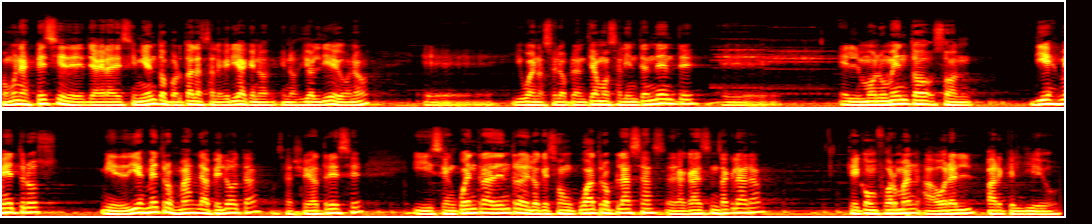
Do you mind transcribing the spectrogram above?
como una especie de, de agradecimiento por todas las alegrías que nos, dio el Diego, ¿no? Eh, y bueno, se lo planteamos al intendente. eh, el monumento son 10 metros, mide 10 metros más la pelota, o sea, llega a 13, y se encuentra dentro de lo que son cuatro plazas de acá de Santa Clara, que conforman ahora el Parque El Diego.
